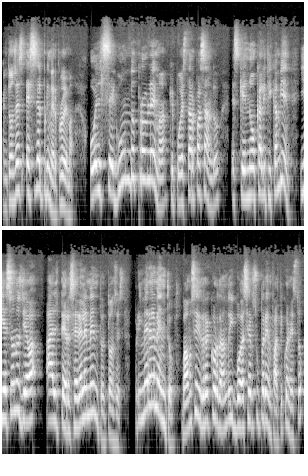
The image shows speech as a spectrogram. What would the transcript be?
Entonces, ese es el primer problema. O el segundo problema que puede estar pasando es que no califican bien. Y eso nos lleva al tercer elemento. Entonces, primer elemento, vamos a ir recordando y voy a ser súper enfático en esto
